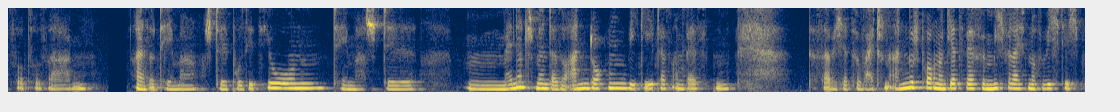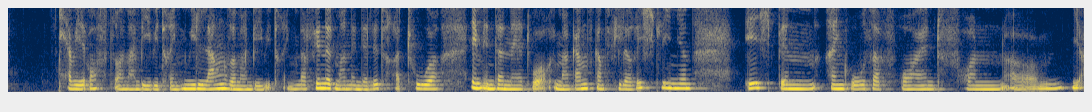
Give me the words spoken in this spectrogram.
sozusagen. Also Thema Stillposition, Thema Stillmanagement, also andocken, wie geht das am besten? Das habe ich jetzt soweit schon angesprochen und jetzt wäre für mich vielleicht noch wichtig, ja, wie oft soll mein Baby trinken? Wie lang soll mein Baby trinken? Da findet man in der Literatur, im Internet, wo auch immer ganz, ganz viele Richtlinien. Ich bin ein großer Freund von, ähm, ja,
